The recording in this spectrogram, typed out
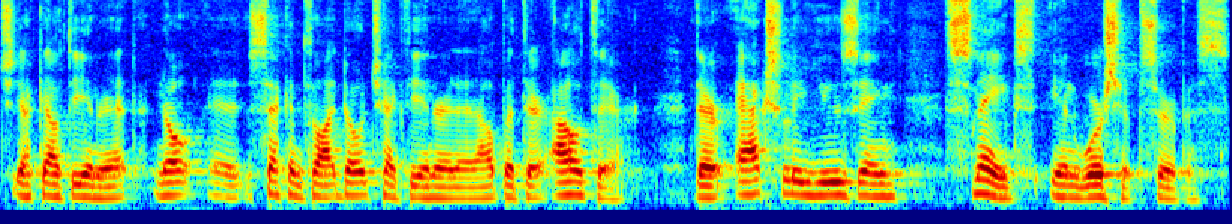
Check out the internet. No, uh, second thought, don't check the internet out, but they're out there. They're actually using snakes in worship service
